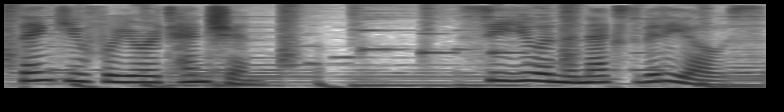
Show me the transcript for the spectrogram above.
Thank you for your attention. See you in the next videos.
